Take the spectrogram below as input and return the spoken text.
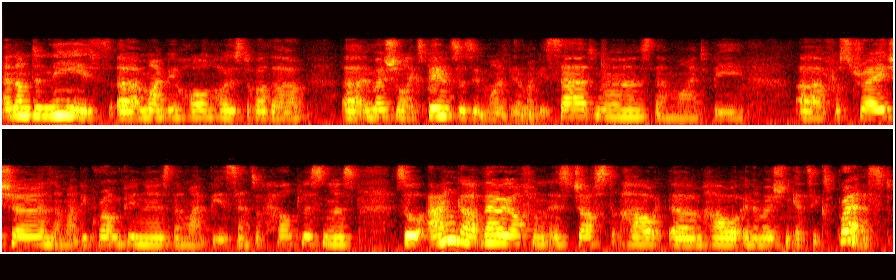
and underneath uh, might be a whole host of other uh, emotional experiences. It might be there might be sadness, there might be uh, frustration, there might be grumpiness, there might be a sense of helplessness. So anger very often is just how um, how an emotion gets expressed,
